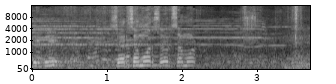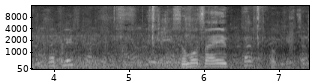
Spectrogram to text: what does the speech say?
येते सर समोर सर समोर. सर प्लीज समोर साहेब. ओके चल.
